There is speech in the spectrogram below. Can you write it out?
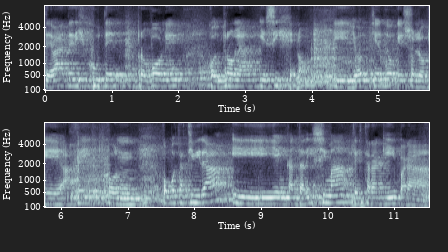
debate, discute, propone, controla y exige. ¿no? Y yo entiendo que eso es lo que hacéis con, con vuestra actividad y encantadísima de estar aquí para,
